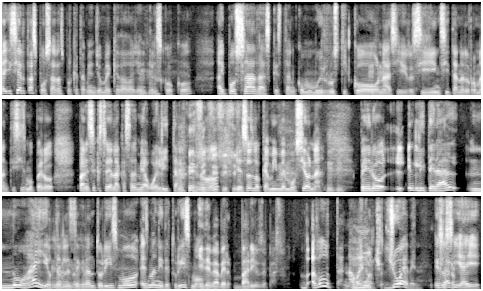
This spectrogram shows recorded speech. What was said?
hay ciertas posadas, porque también yo me he quedado allá en Texcoco. Hay posadas que están como muy rusticonas y sí incitan al romanticismo, pero parece que estoy en la casa de mi abuelita, ¿no? y eso es lo que a mí me emociona. Pero literal, no hay hoteles de gran turismo, es más ni de turismo. Y debe haber varios de paso. Puta, no, bueno, llueven. Eso sí hay.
